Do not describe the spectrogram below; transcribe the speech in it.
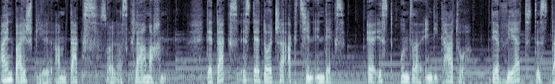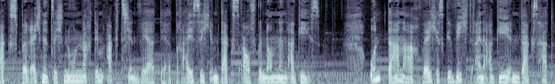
Ein Beispiel am DAX soll das klar machen. Der DAX ist der deutsche Aktienindex. Er ist unser Indikator. Der Wert des DAX berechnet sich nun nach dem Aktienwert der 30 im DAX aufgenommenen AGs. Und danach, welches Gewicht eine AG im DAX hat.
